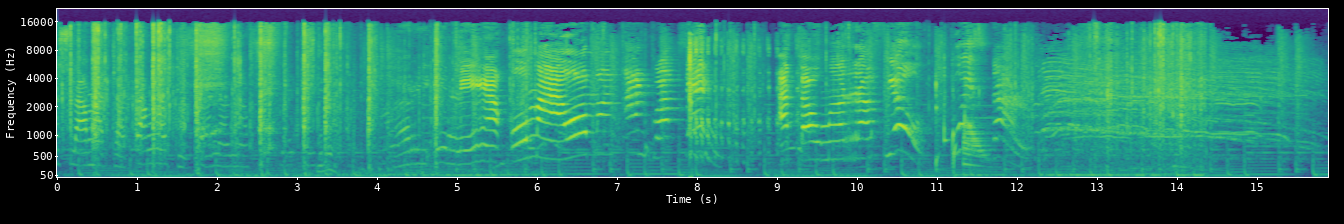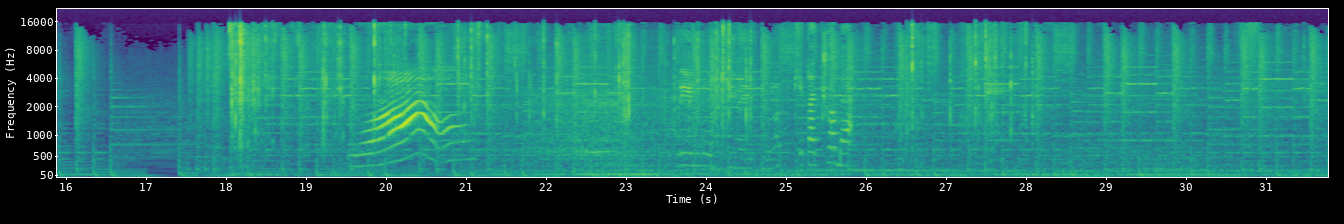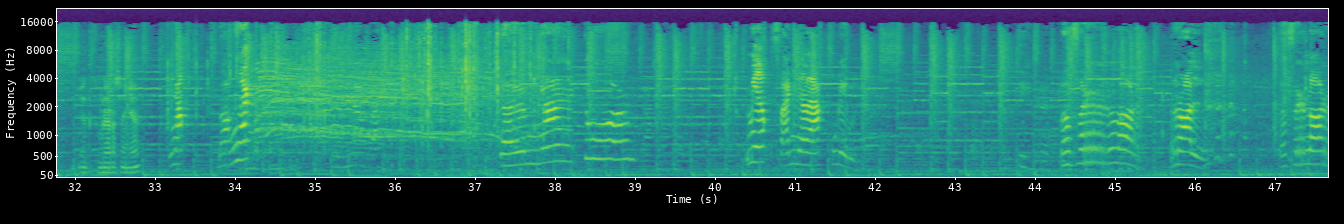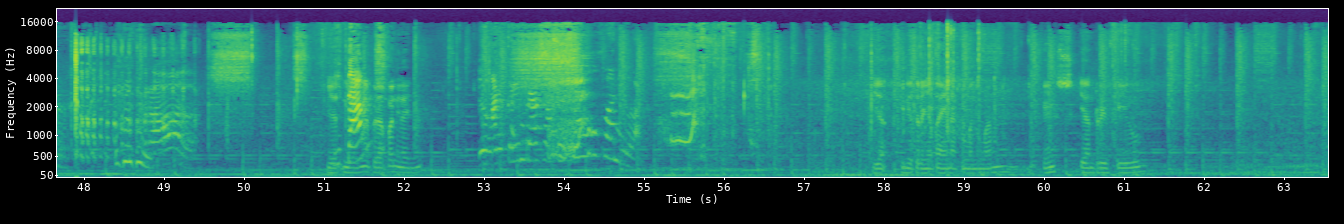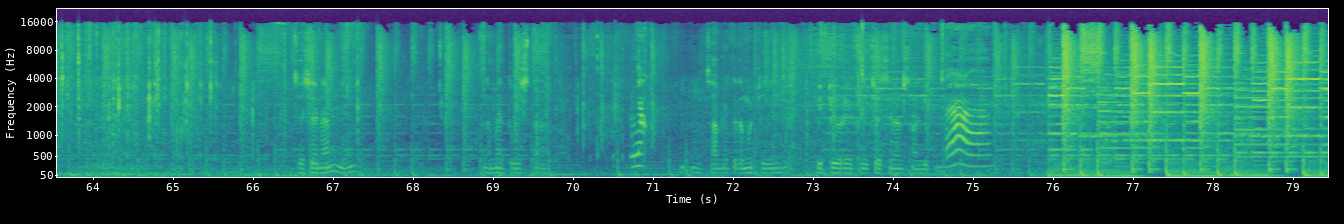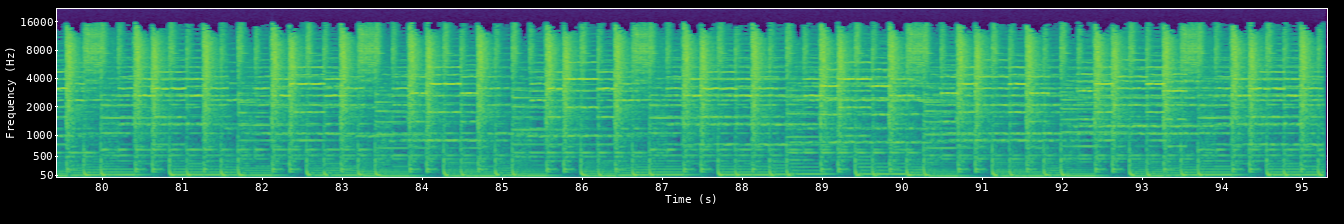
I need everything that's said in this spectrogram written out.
selamat datang di channelnya Hari ini aku mau makan mengunboxing atau mereview booster. Wow. Kita coba. Ya, gimana rasanya? Enak banget. Enak banget ya. Ini apa? Dalamnya itu milk vanilla cream. Berarti. Wafer roll. Wafer roll. Roll. Ya, nilainya berapa nilainya? Dengan krim rasa susu vanilla. Ya, ini ternyata enak teman-teman. Oke, sekian review. Jajanan ya. Namanya Twister. Enak. Sampai ketemu di video review jajanan selanjutnya. Ah.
